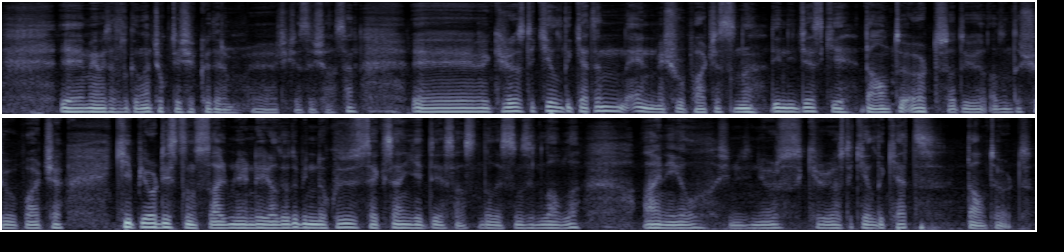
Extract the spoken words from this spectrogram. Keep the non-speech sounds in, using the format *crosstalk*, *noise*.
e, Mehmet Atılgan'a çok teşekkür ederim e, açıkçası şahsen. E, Curiosity Kill the Cat'ın en meşhur parçasını dinleyeceğiz ki Down to Earth adı, adını taşıyor bu parça. Keep Your Distance albümlerinde yer alıyordu. 1987 esasında Lessons in Love'la aynı yıl. Şimdi dinliyoruz Curiosity Kill the Cat, Down to Earth.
